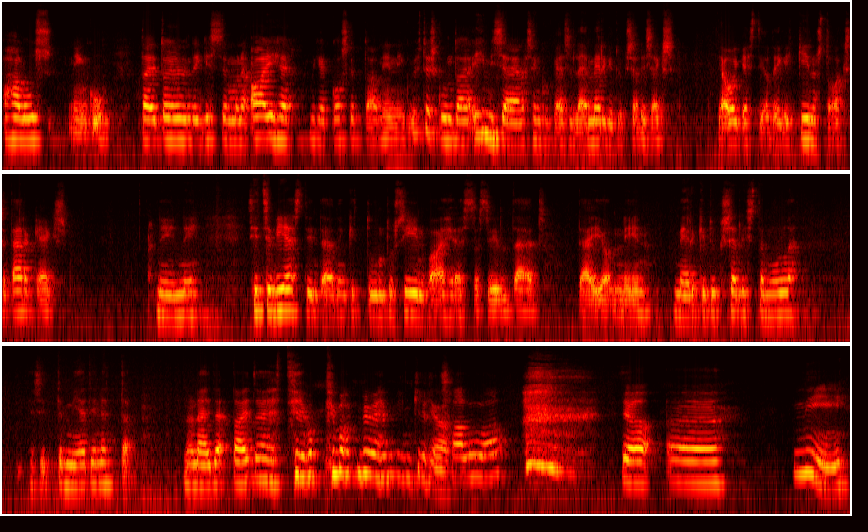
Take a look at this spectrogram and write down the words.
halus, niin kuin, tai toi on jotenkin semmoinen aihe, mikä koskettaa niin, niin yhteiskuntaa ja ihmisiä ja sen kokee merkitykselliseksi ja oikeasti jotenkin kiinnostavaksi ja tärkeäksi. Niin, niin sitten se viestintä jotenkin tuntui siinä vaiheessa siltä, että tämä ei ole niin merkityksellistä mulle. Ja sitten mietin, että no näitä taitoja ehtii oppimaan myöhemminkin, jos haluaa. Ja öö, niin.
